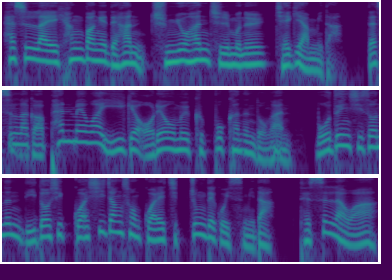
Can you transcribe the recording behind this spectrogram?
테슬라의 향방에 대한 중요한 질문을 제기합니다. 테슬라가 판매와 이익의 어려움을 극복하는 동안 모든 시선은 리더십과 시장 성과에 집중되고 있습니다. 테슬라와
